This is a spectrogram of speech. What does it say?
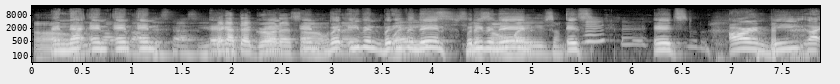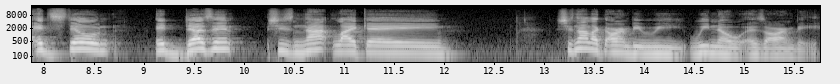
um, and that and and and year? They got that girl and- that's, and- um, but even but even then but even then Waves, um, it's it's r&b like it's still it doesn't she's not like a she's not like the r&b we we know as r&b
